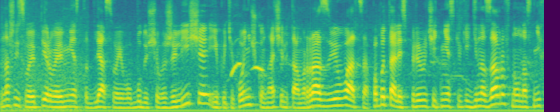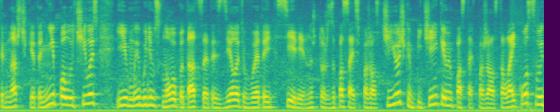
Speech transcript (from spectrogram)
нашли свое первое место для своего будущего жилища и потихонечку начали там развиваться. Попытались приручить нескольких динозавров, но у нас ни хренашечки это не получилось, и мы будем снова пытаться это сделать в этой серии. Ну что ж, запасайся, пожалуйста, чаечком, печеньками, поставь, пожалуйста, лайкос свой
